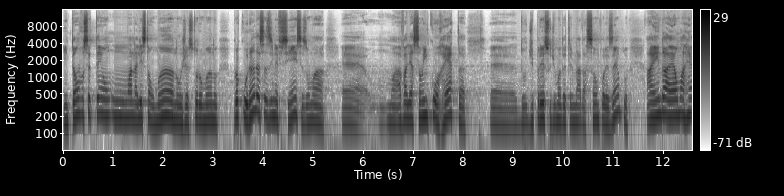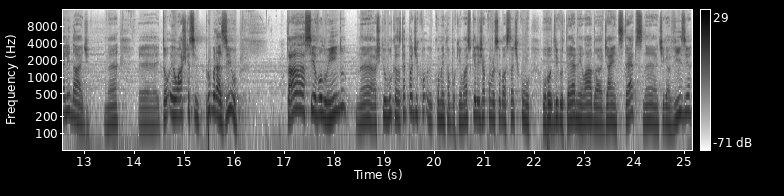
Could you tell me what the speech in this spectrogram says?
Então você tem um, um analista humano, um gestor humano procurando essas ineficiências, uma, é, uma avaliação incorreta é, do, de preço de uma determinada ação, por exemplo, ainda é uma realidade. Né? É, então eu acho que assim, para o Brasil tá se evoluindo, né? Acho que o Lucas até pode co- comentar um pouquinho mais, porque ele já conversou bastante com o Rodrigo Terni lá da Giant Steps, né? Antiga Visia,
